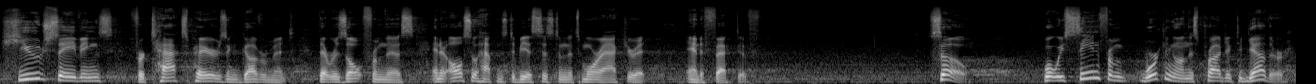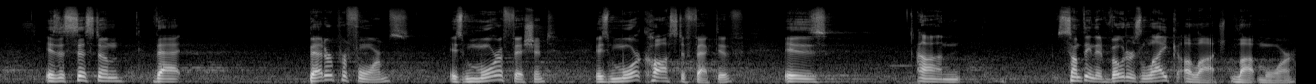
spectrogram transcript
Huge savings for taxpayers and government that result from this, and it also happens to be a system that's more accurate and effective. So, what we've seen from working on this project together is a system that better performs, is more efficient, is more cost effective, is um, something that voters like a lot, lot more,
